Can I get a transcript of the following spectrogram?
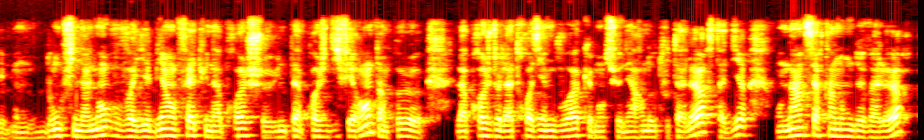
Et bon, donc finalement, vous voyez bien en fait une approche, une approche différente, un peu l'approche de la troisième voie que mentionnait Arnaud tout à l'heure, c'est-à-dire on a un certain nombre de valeurs.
